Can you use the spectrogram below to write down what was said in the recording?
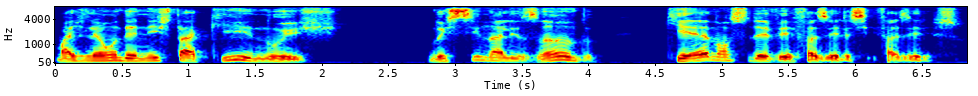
Mas Leon Denis está aqui nos, nos sinalizando que é nosso dever fazer, esse, fazer isso.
